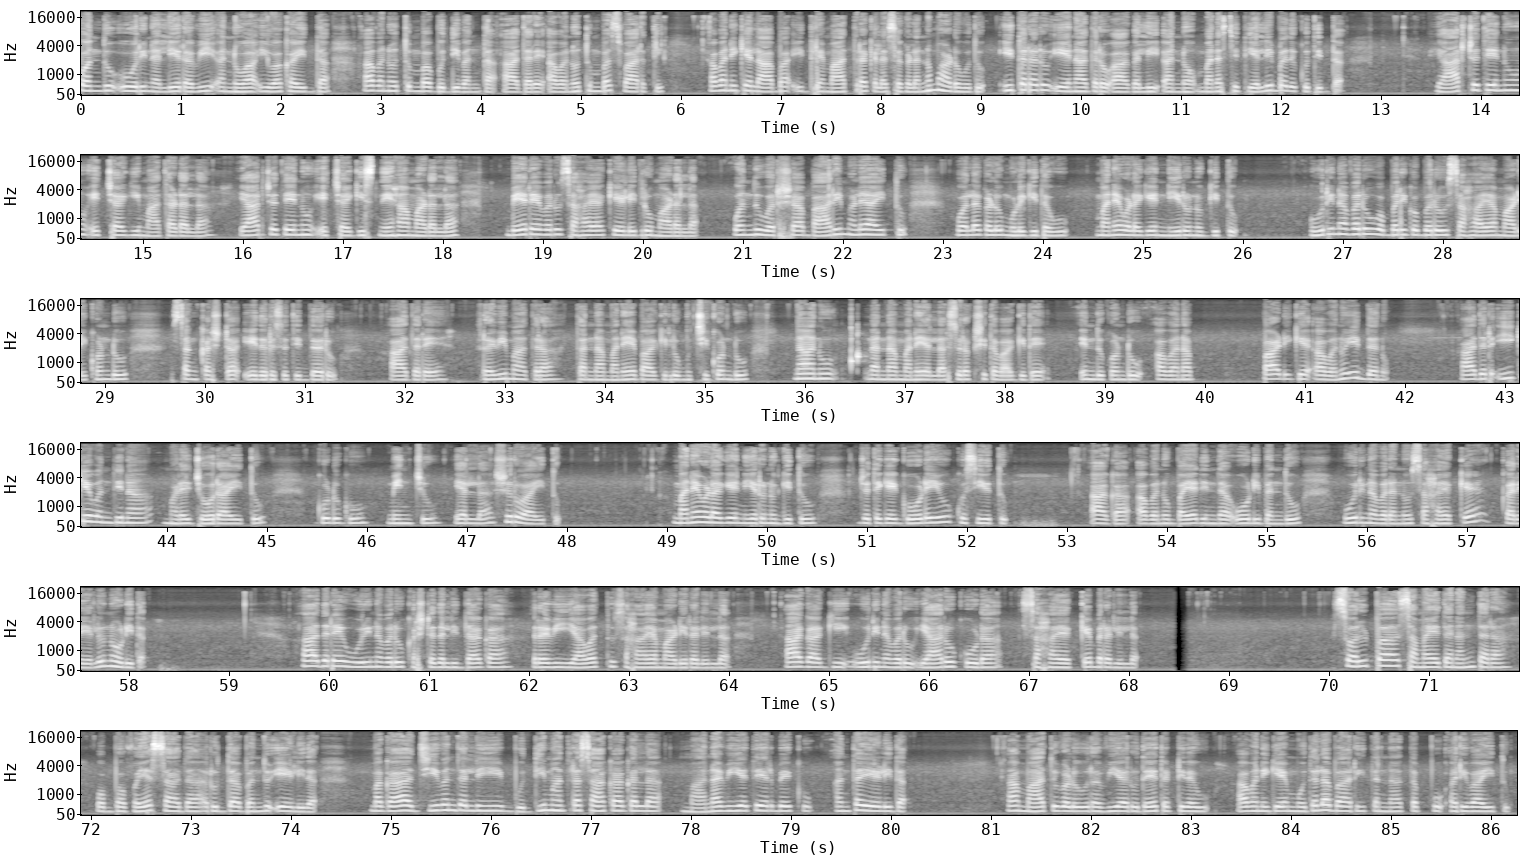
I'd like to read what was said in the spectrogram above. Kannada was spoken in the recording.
ಒಂದು ಊರಿನಲ್ಲಿ ರವಿ ಅನ್ನುವ ಯುವಕ ಇದ್ದ. ಅವನು ತುಂಬ ಬುದ್ಧಿವಂತ. ಆದರೆ ಅವನು ತುಂಬ ಸ್ವಾರ್ಥಿ. ಅವನಿಗೆ ಲಾಭ ಇದ್ರೆ ಮಾತ್ರ ಕೆಲಸಗಳನ್ನು ಮಾಡುವುದು. ಇತರರು ಏನಾದರೂ ಆಗಲಿ ಅನ್ನೋ ಮನಸ್ಥಿತಿಯಲ್ಲಿ ಬದುಕುತ್ತಿದ್ದ. ಯಾರ್ ಜೊತೆನೂ ಹೆಚ್ಚಾಗಿ ಮಾತಾಡಲ್ಲ. ಯಾರ್ ಜೊತೆನೂ ಹೆಚ್ಚಾಗಿ ಸ್ನೇಹ ಮಾಡಲ್ಲ. ಬೇರೆಯವರು ಸಹಾಯ ಕೇಳಿದರೂ ಮಾಡಲ್ಲ. ಒಂದು ವರ್ಷ ಭಾರೀ ಮಳೆ ಆಯಿತು ಹೊಲಗಳು ಮುಳುಗಿದವು. ಮನೆ ಒಳಗೆ ನೀರು ನುಗ್ಗಿತು. ಊರಿನವರು ಒಬ್ಬರಿಗೊಬ್ಬರು ಸಹಾಯ ಮಾಡಿಕೊಂಡು ಸಂಕಷ್ಟ ಎದುರಿಸುತ್ತಿದ್ದರು. ಆದರೆ ರವಿ ಮಾತ್ರ ತನ್ನ ಮನೆ ಬಾಗಿಲು ಮುಚ್ಚಿಕೊಂಡು ನಾನು ನನ್ನ ಮನೆಯೆಲ್ಲ ಸುರಕ್ಷಿತವಾಗಿದೆ ಎಂದುಕೊಂಡು ಅವನ ಪಾಡಿಗೆ ಅವನು ಇದ್ದನು. ಆದರೆ ಹೀಗೆ ಒಂದಿನ ಮಳೆ ಜೋರಾಯಿತು. ಗುಡುಗು, ಮಿಂಚು ಎಲ್ಲ ಶುರುವಾಯಿತು. ಮನೆಯೊಳಗೆ ನೀರು ನುಗ್ಗಿತು. ಜೊತೆಗೆ ಗೋಡೆಯೂ ಕುಸಿಯಿತು. ಆಗ ಅವನು ಭಯದಿಂದ ಓಡಿಬಂದು ಊರಿನವರನ್ನು ಸಹಾಯಕ್ಕೆ ಕರೆಯಲು ನೋಡಿದ. ಆದರೆ ಊರಿನವರು ಕಷ್ಟದಲ್ಲಿದ್ದಾಗ ರವಿ ಯಾವತ್ತೂ ಸಹಾಯ ಮಾಡಿರಲಿಲ್ಲ. ಹಾಗಾಗಿ ಊರಿನವರು ಯಾರೂ ಕೂಡ ಸಹಾಯಕ್ಕೆ ಬರಲಿಲ್ಲ. ಸ್ವಲ್ಪ ಸಮಯದ ನಂತರ ಒಬ್ಬ ವಯಸ್ಸಾದ ವೃದ್ಧ ಬಂದು ಹೇಳಿದ, ಮಗ, ಜೀವನದಲ್ಲಿ ಬುದ್ಧಿ ಮಾತ್ರ ಸಾಕಾಗಲ್ಲ, ಮಾನವೀಯತೆ ಇರಬೇಕು, ಅಂತ ಹೇಳಿದ. ಆ ಮಾತುಗಳು ರವಿಯ ಹೃದಯ ತಟ್ಟಿದವು. ಅವನಿಗೆ ಮೊದಲ ಬಾರಿ ತನ್ನ ತಪ್ಪು ಅರಿವಾಯಿತು.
